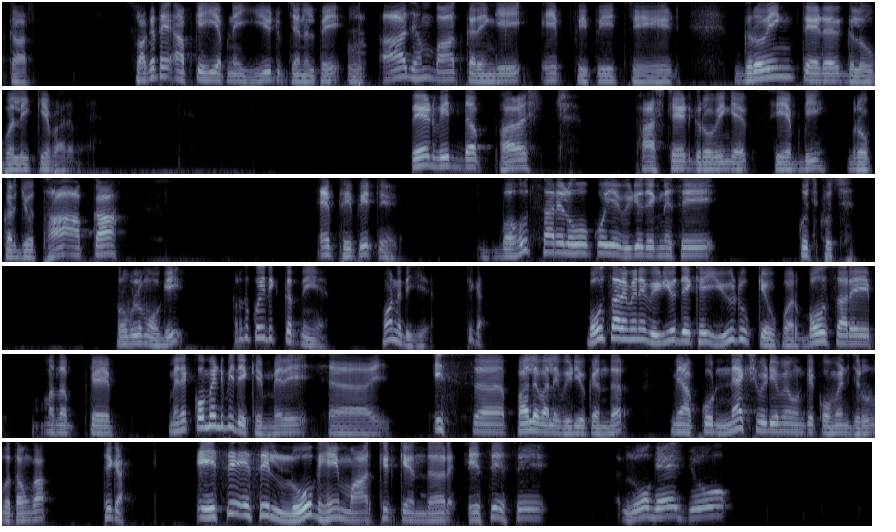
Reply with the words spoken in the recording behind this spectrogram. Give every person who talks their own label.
Speaker 1: नमस्कार। स्वागत है आपके ही अपने YouTube चैनल पे। और आज हम बात करेंगे F trade growing trader globally के बारे में। Trade with the first fastest growing F C broker जो था आपका एफ़ ट्रेड बहुत सारे लोगों को ये वीडियो देखने से कुछ कुछ प्रॉब्लम होगी परंतु तो कोई दिक्कत नहीं है। होने दीजिए, ठीक है? बहुत सारे मैंने वीडियो देखे यूट्यूब के ऊपर, बहुत सारे मतलब के मैंने कमेंट भी देखे मेरे इस पहले वाले वीडियो के अंदर। मैं आपको नेक्स्ट वीडियो में उनके कमेंट ज़रूर बताऊँगा, ठीक है? ऐसे ऐसे लोग हैं मार्केट के अंदर ऐसे ऐसे लोग हैं जो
